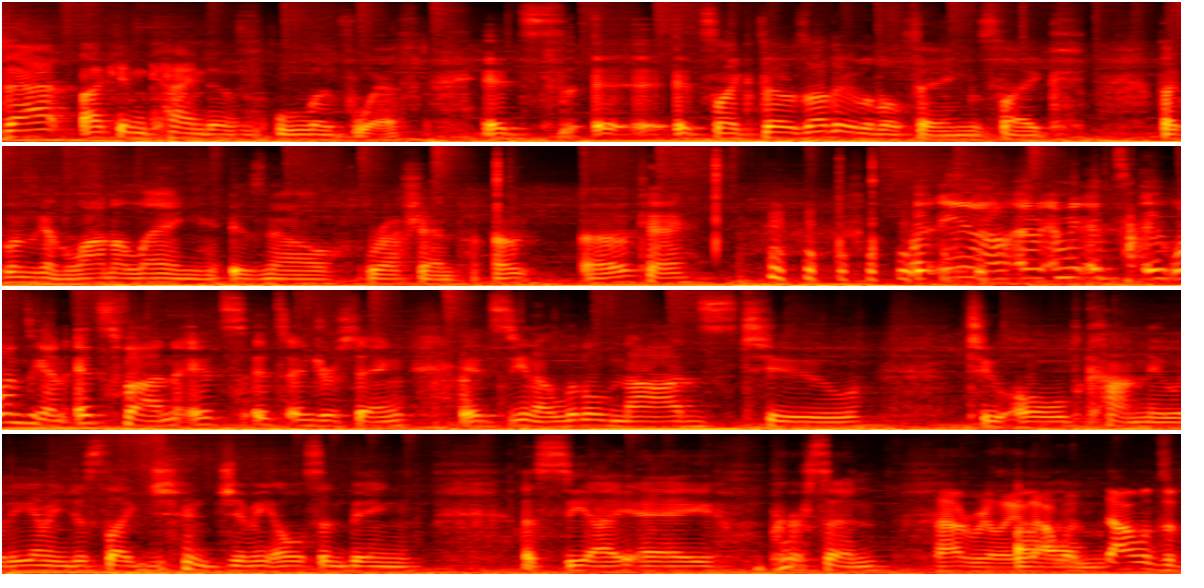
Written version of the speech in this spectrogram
that I can kind of live with. It's it's like those other little things like like once again Lana Lang is now Russian. Oh, okay. but you know, I, I mean, it's it, once again, it's fun. It's it's interesting. It's you know little nods to to old continuity. I mean, just like Jimmy Olsen being a CIA person. Not really. That Um, one. That one's a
